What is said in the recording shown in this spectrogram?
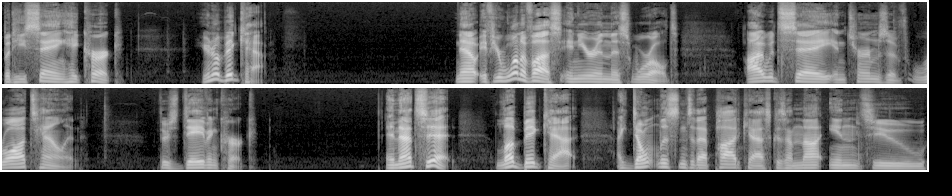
but he's saying, hey, Kirk, you're no big cat. Now, if you're one of us and you're in this world, I would say, in terms of raw talent, there's Dave and Kirk. And that's it. Love Big Cat. I don't listen to that podcast because I'm not into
